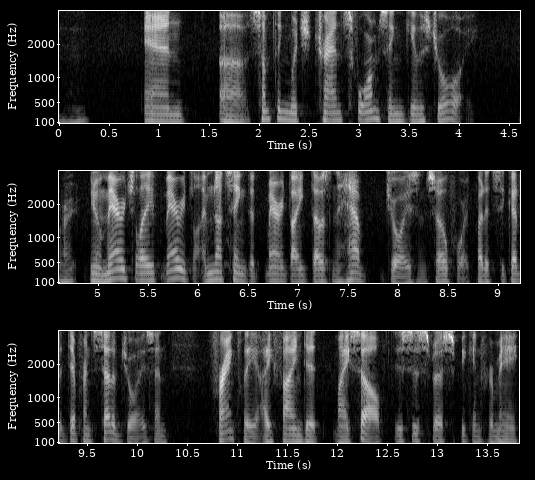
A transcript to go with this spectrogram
mm-hmm. and uh, something which transforms and gives joy. Right. You know, marriage life, married. life, I'm not saying that married life doesn't have joys and so forth, but it's got a different set of joys. And frankly, I find it myself. This is speaking for me.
